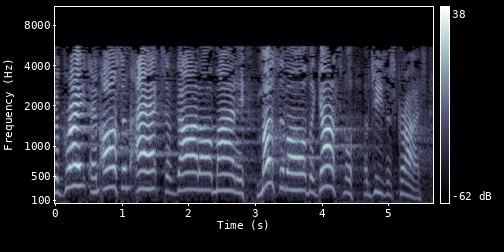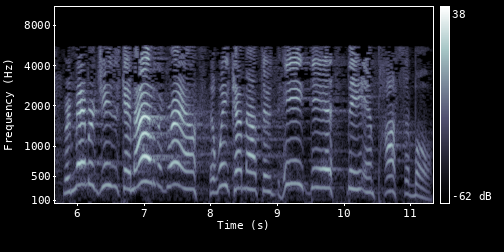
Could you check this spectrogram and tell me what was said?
the great and awesome acts of God Almighty. Most of all, the gospel of Jesus Christ. Remember, Jesus came out of the ground that we come out to. He did the impossible.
